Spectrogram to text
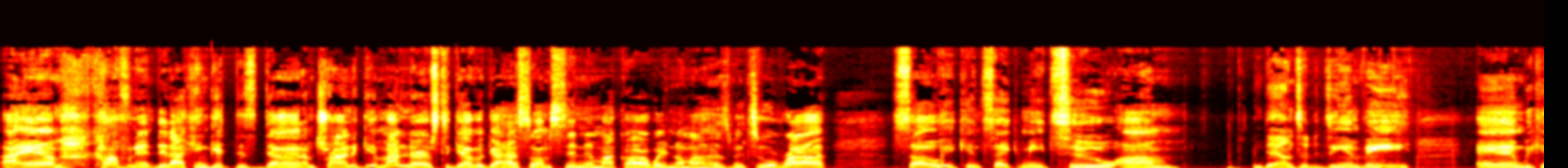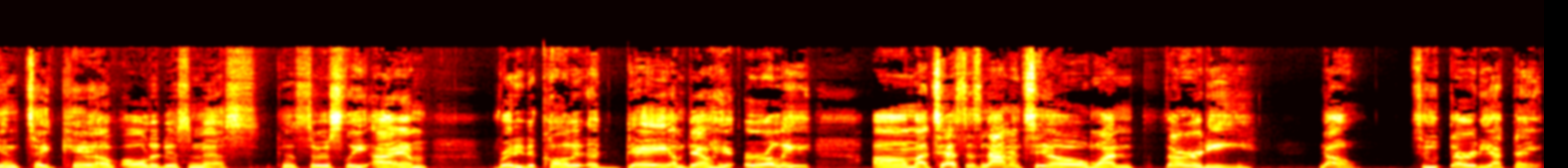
I am confident that I can get this done. I'm trying to get my nerves together, guys. So I'm sitting in my car waiting on my husband to arrive so he can take me to um down to the DMV and we can take care of all of this mess. Because seriously, I am ready to call it a day. I'm down here early. Um, my test is not until 1.30. No, 2.30, I think.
